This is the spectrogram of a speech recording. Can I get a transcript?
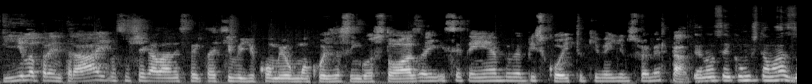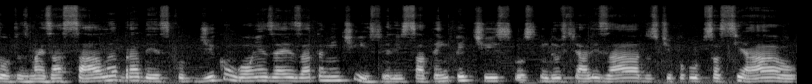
fila pra entrar e você chega lá na expectativa de comer alguma coisa assim gostosa e você tem é biscoito que vende no supermercado. Eu não sei como estão as outras, mas a sala Bradesco de Congonhas é exatamente isso. Eles só têm petiscos industrializados, tipo clube social,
